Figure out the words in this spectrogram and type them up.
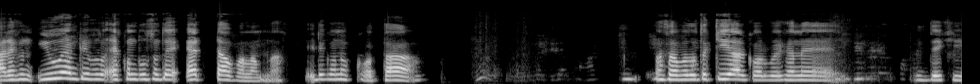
আর এখন ইউএমপি এখন পর্যন্ত একটাও পালাম না। এটা কোনো কথা। আচ্ছা আপাতত কি আর করব এখানে? দেখি।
